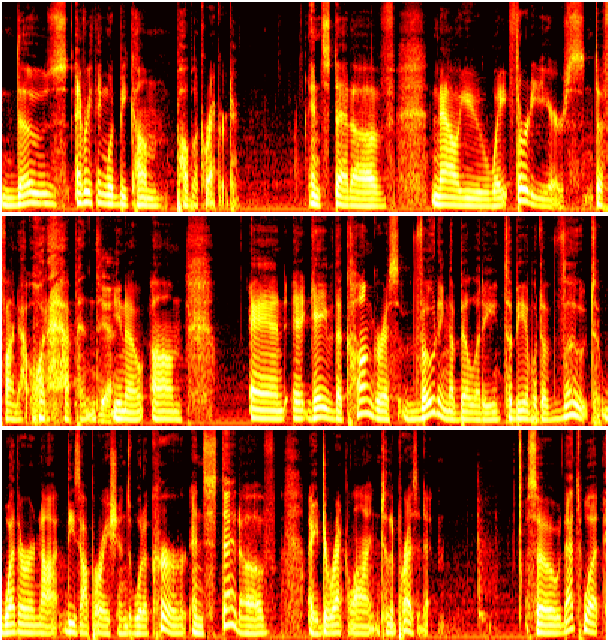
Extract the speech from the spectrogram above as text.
those everything would become public record instead of now you wait 30 years to find out what happened Yeah. you know um, and it gave the congress voting ability to be able to vote whether or not these operations would occur instead of a direct line to the president so that's what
